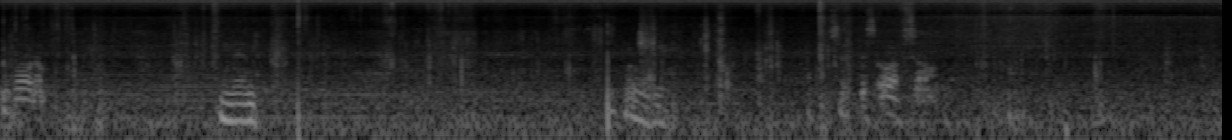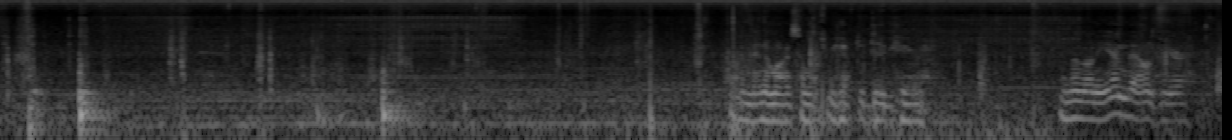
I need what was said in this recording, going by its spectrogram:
the bottom. And then set this off some. To minimize how much we have to dig here. And then on the end down here, we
